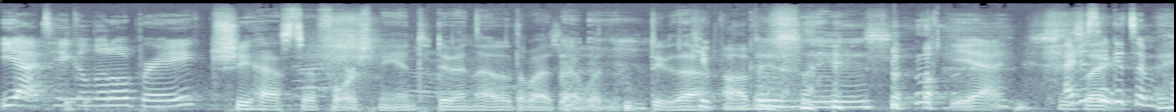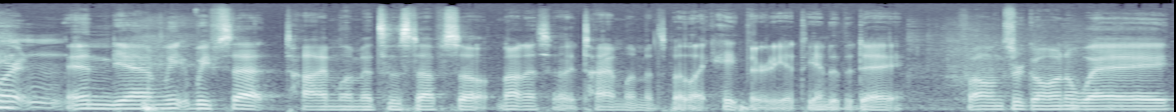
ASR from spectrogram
yeah take a little break. She has to force me into doing that, otherwise I wouldn't do that. Keep on obviously. So Yeah, I just like- think it's important. And yeah, we we've set time limits and stuff. So not necessarily time limits, but like eight thirty at the end of the day. Phones are going away.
